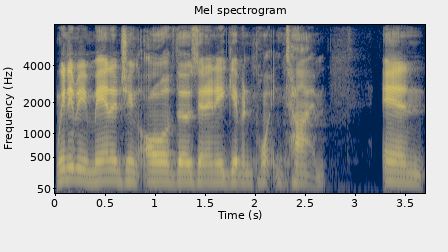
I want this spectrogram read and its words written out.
we need to be managing all of those at any given point in time. And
